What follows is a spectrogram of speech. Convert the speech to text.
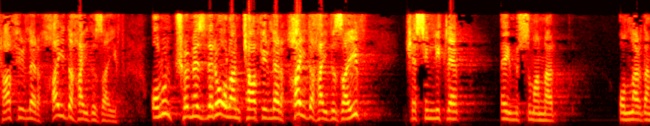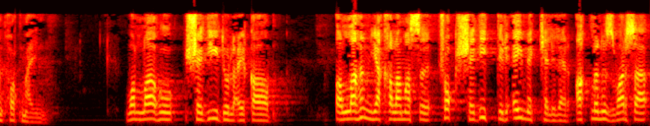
kafirler haydi haydi zayıf. Onun çömezleri olan kafirler haydi haydi zayıf. Kesinlikle ey Müslümanlar onlardan korkmayın. Vallahu şedidul ikab. Allah'ın yakalaması çok şedittir ey Mekkeliler. Aklınız varsa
